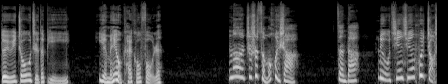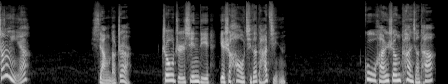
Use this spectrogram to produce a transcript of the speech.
对于周芷的鄙夷，也没有开口否认。那这是怎么回事？怎的柳青青会找上你？想到这儿，周芷心底也是好奇的打紧。顾寒生看向他。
